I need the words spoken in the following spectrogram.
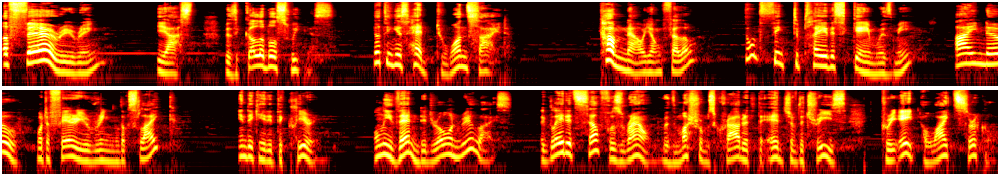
A fairy ring? he asked with gullible sweetness, tilting his head to one side. Come now, young fellow, don't think to play this game with me. I know what a fairy ring looks like, indicated the clearing. Only then did Rowan realize. The glade itself was round, with mushrooms crowded at the edge of the trees to create a white circle.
